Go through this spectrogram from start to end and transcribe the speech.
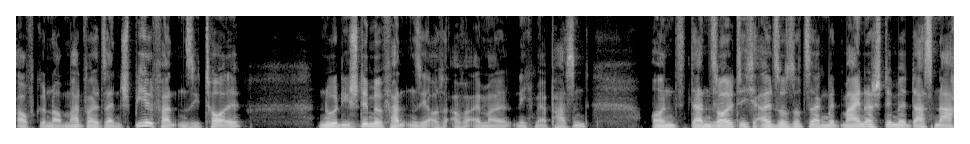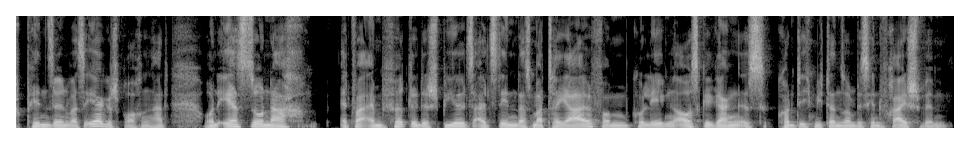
aufgenommen hat, weil sein Spiel fanden sie toll. Nur die Stimme fanden sie auf einmal nicht mehr passend. Und dann sollte ich also sozusagen mit meiner Stimme das nachpinseln, was er gesprochen hat. Und erst so nach etwa einem Viertel des Spiels, als denen das Material vom Kollegen ausgegangen ist, konnte ich mich dann so ein bisschen freischwimmen.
